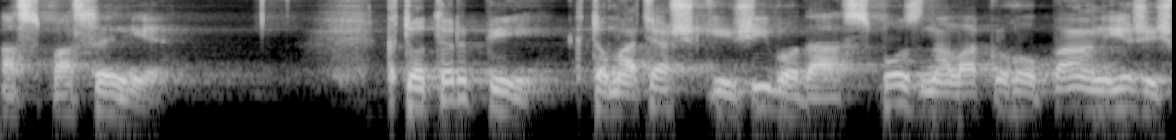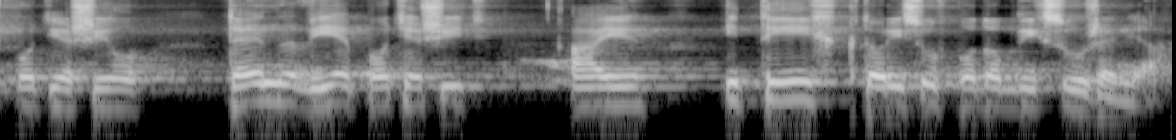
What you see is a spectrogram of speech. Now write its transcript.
a spasenie. Kto trpí, kto má ťažký život a spoznal, ako ho pán Ježiš potešil, ten vie potešiť aj i tých, ktorí sú v podobných súženiach.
